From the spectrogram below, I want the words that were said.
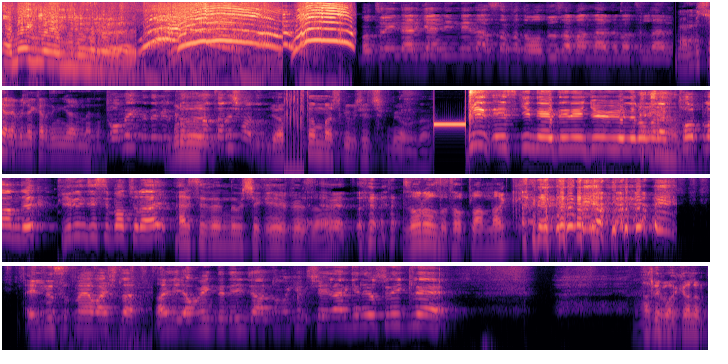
Omegle'ye giriyoruz. Baturay'ın ergenliğinin en az safhada olduğu zamanlardan hatırlar. Ben bir kere bile kadın görmedim. Omegle'de bir Burada- kadınla tanışmadın mı? Yaptıktan başka bir şey çıkmıyor buradan. Biz eski NDNG üyeleri olarak toplandık. Birincisi Baturay. Her seferinde bu şakayı yapıyoruz ama. Evet. Zor oldu toplanmak. Elini ısıtmaya başla. Ay Omegle deyince aklıma kötü şeyler geliyor sürekli. Hadi bakalım.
